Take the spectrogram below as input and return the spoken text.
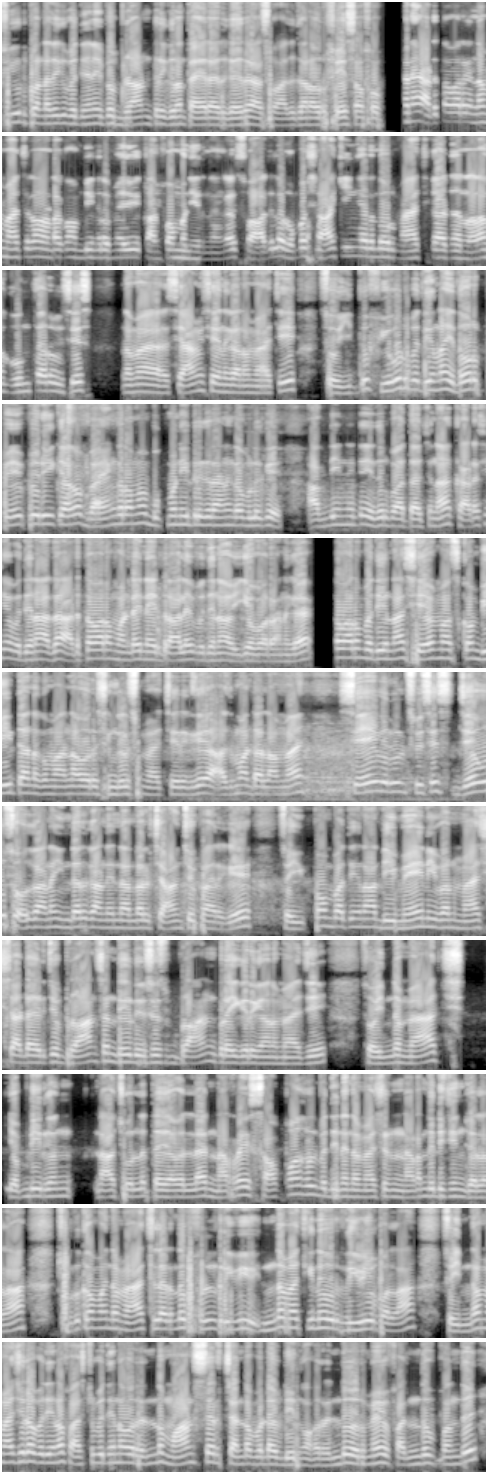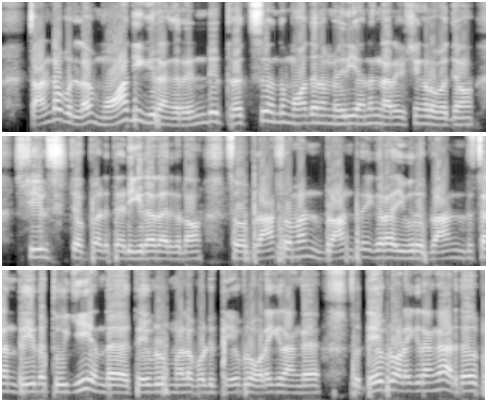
ஃபியூட் பண்ணதுக்கு பார்த்தீங்கன்னா இப்போ பிரான் பிரிக்கரும் தயாராக இருக்காரு. ஸோ அதுக்கான ஒரு ஃபேஸ் ஆஃப் உடனே அடுத்த வாரம் என்ன மேட்ச்லாம் நடக்கும் அப்படிங்கிற மாதிரி கன்ஃபார்ம் பண்ணியிருந்தாங்க. ஸோ அதில் ரொம்ப ஷாக்கிங்காக இருந்த ஒரு மேட்ச் காட்டுறதுனால குந்தர் விசேஷ் நம்ம சாமிசேனுக்கான மேட்ச்சு ஸோ இது ஃபியூடு பார்த்தீங்கன்னா ஏதோ ஒரு பேப்பரிக்காக பயங்கரமாக புக் பண்ணிட்டு இருக்கிறானுங்க அவளுக்கு. அப்படின்ட்டு எதிர்பார்த்தாச்சுன்னா கடைசியாக பார்த்தீங்கன்னா அதை அடுத்த வாரம் மண்டே நைட் ராலே பார்த்தீங்கன்னா வைக்க போகிறானுங்க அடுத்த வாரம் பார்த்தீங்கன்னா சேமாஸ்க்கும் பீட்டானுக்குமான ஒரு சிங்கிள்ஸ் மேட்ச் இருக்குது அது மட்டும் இல்லாமல் சேவ் ரூல்ஸ் விசஸ் ஜெவுசோக்கான இன்டர் கான்டினென்டல் சாம்பியன்ஷிப்பாக இருக்குது ஸோ இப்போ பார்த்தீங்கன்னா the main event match start ஆயிடுச்சு பிரான்சன் ரீட் விசஸ் பிரான் பிரேக்கருக்கான மேட்ச்சு ஸோ இந்த மேட்ச் எப்படி இருக்குன்னு நான் சொல்ல தேவையில்ல. நிறைய சப்பாங்கள் பார்த்தீங்கன்னா இந்த மேட்ச்சில் நடந்துடுச்சுன்னு சொல்லலாம். சுருக்கமாக இந்த மேட்ச்சில் இருந்து ஃபுல் ரிவ்யூ இந்த மேட்ச்க்குன்னு ஒரு ரிவ்யூ போடலாம். ஸோ இந்த மேட்ச்சில் பார்த்தீங்கன்னா ஃபஸ்ட்டு பார்த்தீங்கன்னா ஒரு ரெண்டு மான்ஸ்டர் சண்டை போட்டு அப்படி இருக்கும். ரெண்டு பேருமே வந்து வந்து சண்டை போடல மோதிக்கிறாங்க. ரெண்டு ட்ரக்ஸ் வந்து மோதின மாரியான நிறைய விஷயங்களை பார்த்தோம். ஸ்டீல் ஸ்டெப் எடுத்து அடிக்கிறதா இருக்கட்டும். ஸோ பிரான்ஸ்வமன் பிராண்ட் பிரேக்கராக இவர் பிரான்சன் ரீடை தூக்கி அந்த டேபிள் மேலே போட்டு டேபிள் உடைக்கிறாங்க. ஸோ டேபிள் உடைக்கிறாங்க. அடுத்தது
